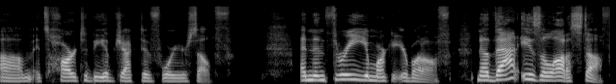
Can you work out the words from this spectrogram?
Um, it's hard to be objective for yourself. And then 3, you market your butt off. Now that is a lot of stuff.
